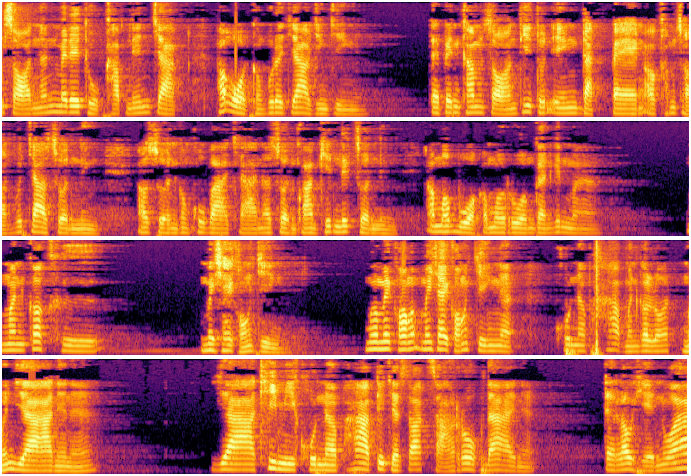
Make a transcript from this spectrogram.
ำสอนนั้นไม่ได้ถูกขับเน้นจากพระโอษฐ์ของพระเจ้าจริง ๆ แต่เป็นคำสอนที่ตนเองดัดแปลงเอาคำสอนพระเจ้าส่วนหนึ่ง เอาส่วนของครูบาอาจารย์เอาส่วนความคิดนึกส่วนหนึ่ง เอามาบวกเอามารวมกันขึ้นมา มันก็คือไม่ใช่ของจริง เมื่อไม่ของไม่ใช่ของจริงเนี่ย คุณภาพมันก็ลดเหมือนยาเนี่ยนะ ยาที่มีคุณภาพที่จะรักษาโรคได้เนี่ย แต่เราเห็นว่า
